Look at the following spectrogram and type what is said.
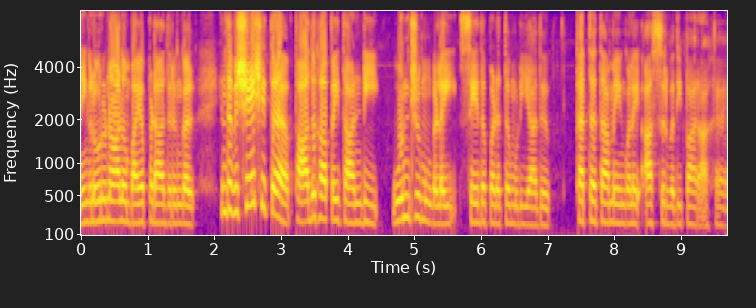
நீங்கள் ஒரு நாளும் பயப்படாதிருங்கள். இந்த விசேஷித்த பாதுகாப்பை தாண்டி ஒன்றும் உங்களை சேதப்படுத்த முடியாது. கத்த தாமே உங்களை ஆசிர்வதிப்பாராக.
